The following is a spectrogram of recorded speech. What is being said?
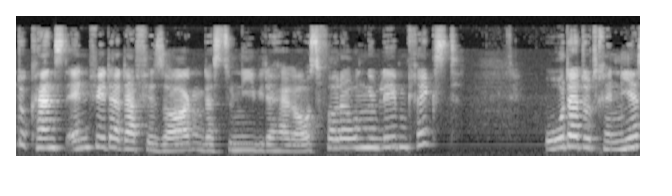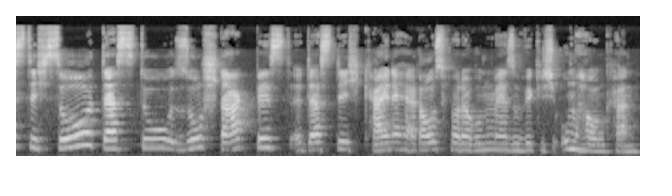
du kannst entweder dafür sorgen, dass du nie wieder Herausforderungen im Leben kriegst, oder du trainierst dich so, dass du so stark bist, dass dich keine Herausforderung mehr so wirklich umhauen kann.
